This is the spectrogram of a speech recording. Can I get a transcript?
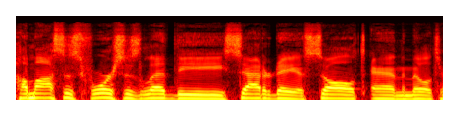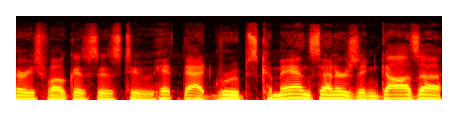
Hamas's forces led the Saturday assault, and the military's focus is to hit that group's command centers in Gaza.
